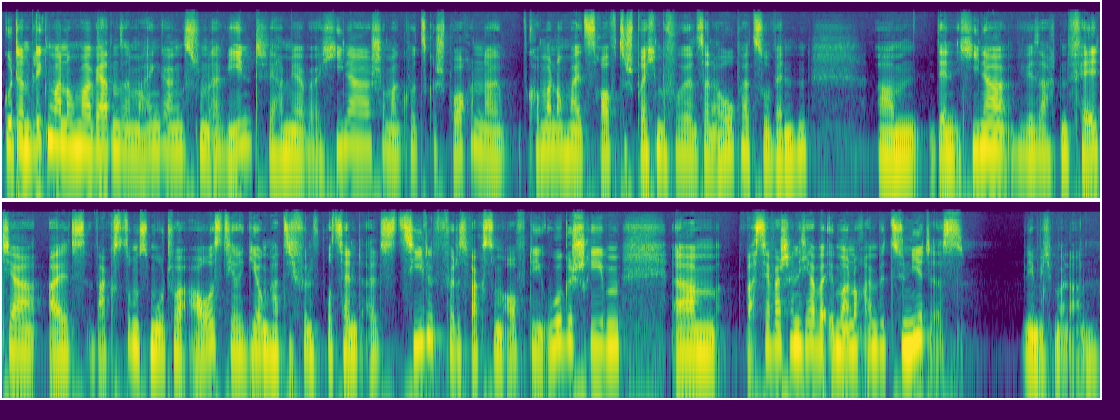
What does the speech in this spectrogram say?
Gut, dann blicken wir nochmal, wir hatten es im Eingangs schon erwähnt, wir haben ja über China schon mal kurz gesprochen, da kommen wir nochmal jetzt drauf zu sprechen, bevor wir uns dann Europa zuwenden. Ähm, denn China, wie wir sagten, fällt ja als Wachstumsmotor aus. Die Regierung hat sich 5% als Ziel für das Wachstum auf die Uhr geschrieben, ähm, was ja wahrscheinlich aber immer noch ambitioniert ist, nehme ich mal an.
